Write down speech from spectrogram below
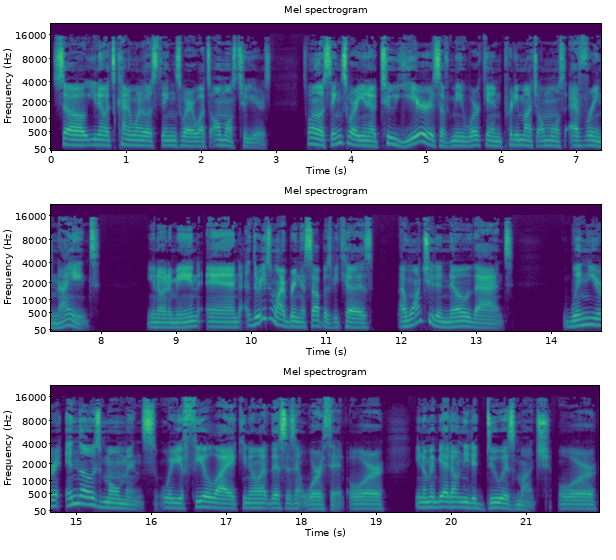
So you know it's kind of one of those things where well it's almost two years it's one of those things where, you know, two years of me working pretty much almost every night, you know what I mean? And the reason why I bring this up is because I want you to know that when you're in those moments where you feel like, you know what, this isn't worth it, or, you know, maybe I don't need to do as much, or,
